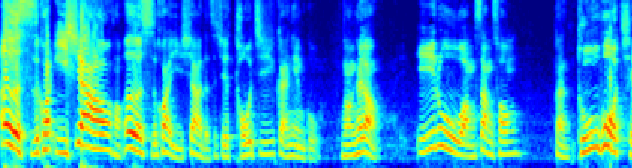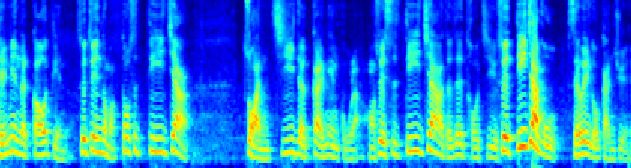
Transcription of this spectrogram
二十块以下哦，好，二十块以下的这些投机概念股，我们看到一路往上冲，看突破前面的高点，所以最近什么都是低价转机的概念股啦。哦，所以是低价的这些投机，所以低价股谁会有感觉？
